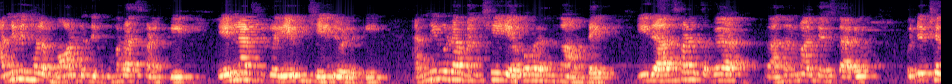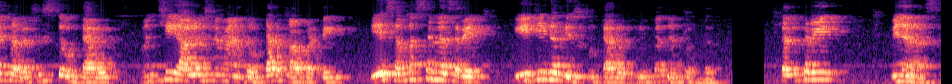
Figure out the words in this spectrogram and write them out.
అన్ని విధాలు బాగుంటుంది కుంభరాశి వాళ్ళకి ఏం నాటిలో ఏమి చేయదు వాళ్ళకి. అన్నీ కూడా మంచి యోగపరంగా ఉంటాయి. ఈ రాశి వాళ్ళు చక్కగా ధర్మాలు చేస్తారు పుణ్యక్షేత్రాలు రక్షిస్తూ ఉంటారు. మంచి ఆలోచన ఉంటారు కాబట్టి ఏ సమస్య అయినా సరే ఈజీగా తీసుకుంటారు. ఇబ్బంది అంటూ ఉండదు. తదుపరి మీనరాశి.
